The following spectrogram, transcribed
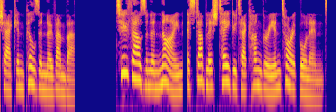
Czech in Pilsen November 2009, established TaeguTec Hungary in Törökbálint.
